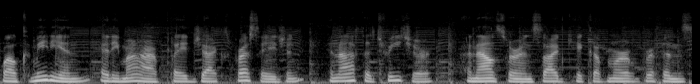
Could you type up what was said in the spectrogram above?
while comedian Eddie Marr played Jack's press agent, and Arthur Treacher, announcer and sidekick of Merv Griffin's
